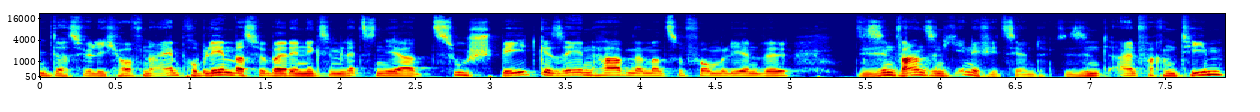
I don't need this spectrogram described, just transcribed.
Das will ich hoffen. Ein Problem, was wir bei den Knicks im letzten Jahr zu spät gesehen haben, wenn man so formulieren will, sie sind wahnsinnig ineffizient. Sie sind einfach ein Team.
